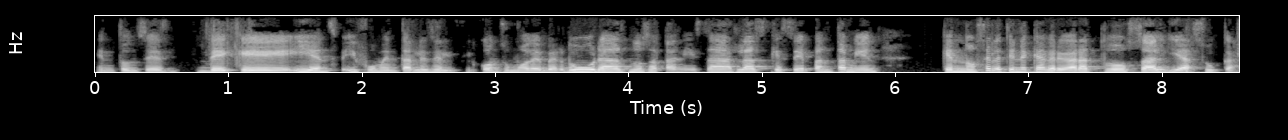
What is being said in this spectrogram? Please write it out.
Entonces, de que y, y fomentarles el consumo de verduras, no satanizarlas, que sepan también que no se le tiene que agregar a todo sal y azúcar.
